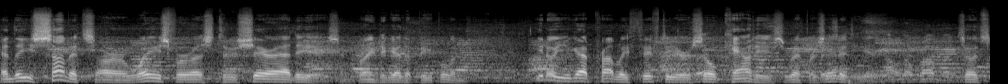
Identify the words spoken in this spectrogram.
And these summits are ways for us to share ideas and bring together people. And, you know, you got probably 50 or so counties represented here. So it's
